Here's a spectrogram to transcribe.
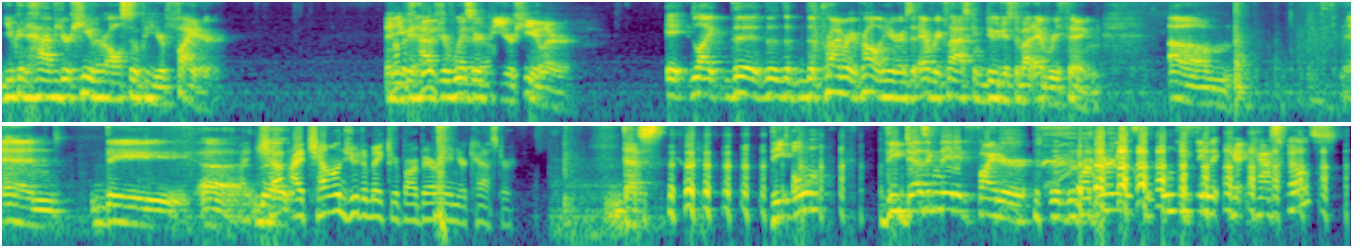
You can have your healer also be your fighter, and Not you can have your wizard fighter, be your healer. It like the, the the the primary problem here is that every class can do just about everything, um, and the uh, I, the- I challenge you to make your barbarian your caster. That's the only the designated fighter. The, the barbarian is the only thing that can't cast spells. Uh,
